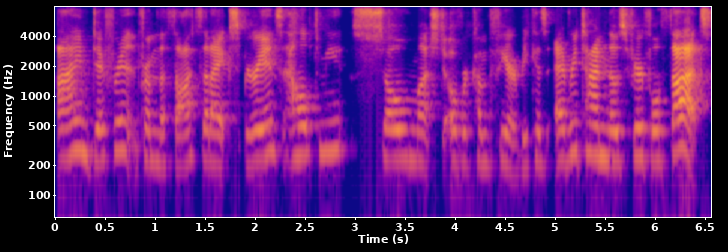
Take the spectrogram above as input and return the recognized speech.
I'm different from the thoughts that I experience helped me so much to overcome fear because every time those fearful thoughts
